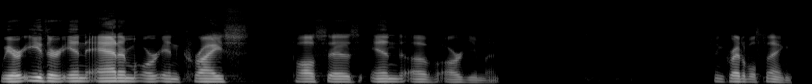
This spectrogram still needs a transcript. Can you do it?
We are either in Adam or in Christ. Paul says, end of argument. It's an incredible thing.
